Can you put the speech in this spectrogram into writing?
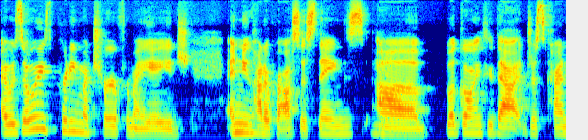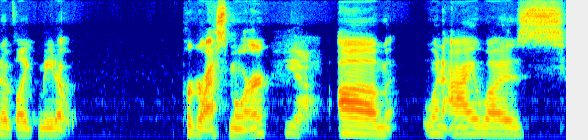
i was always pretty mature for my age and knew how to process things Yeah. uh, but going through that just kind of like made it progress more Yeah. um when i was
